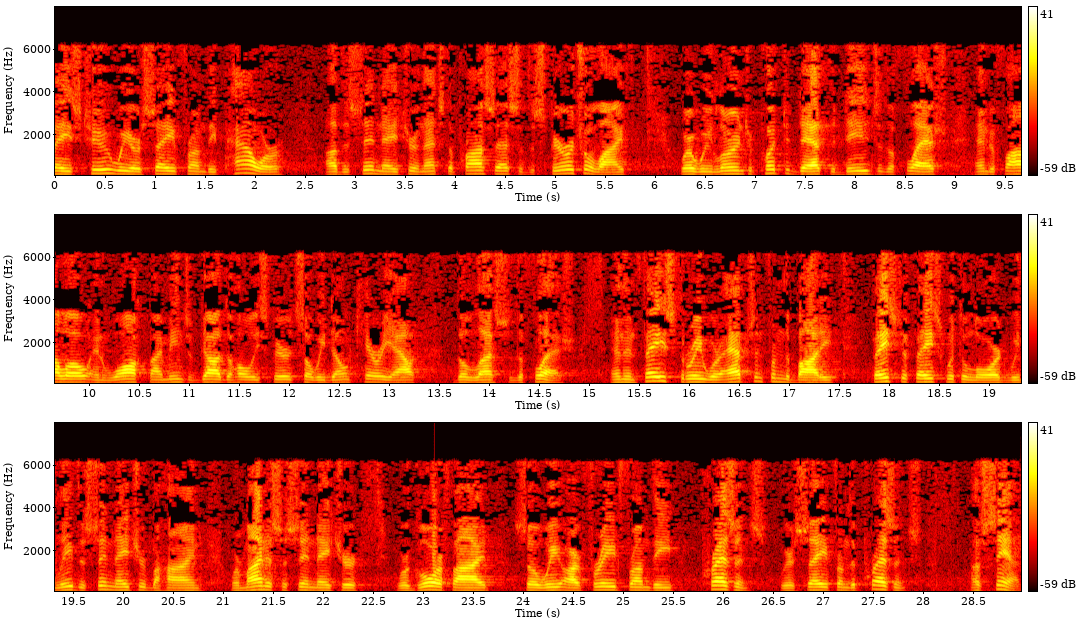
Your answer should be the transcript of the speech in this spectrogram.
Phase two, we are saved from the power of the sin nature, and that's the process of the spiritual life where we learn to put to death the deeds of the flesh and to follow and walk by means of God the Holy Spirit so we don't carry out the lusts of the flesh. And then phase three, we're absent from the body, face to face with the Lord. We leave the sin nature behind. We're minus the sin nature. We're glorified. So we are freed from the presence. We're saved from the presence of sin.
